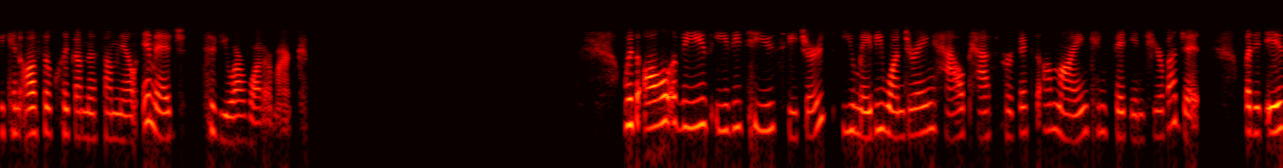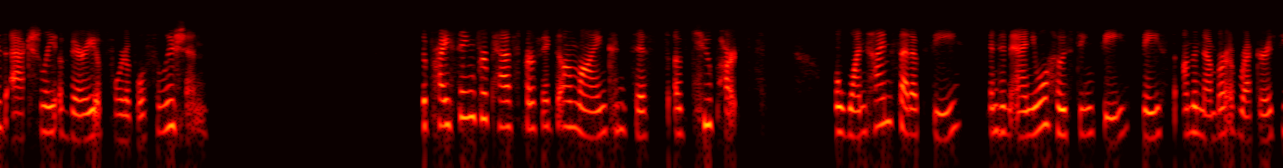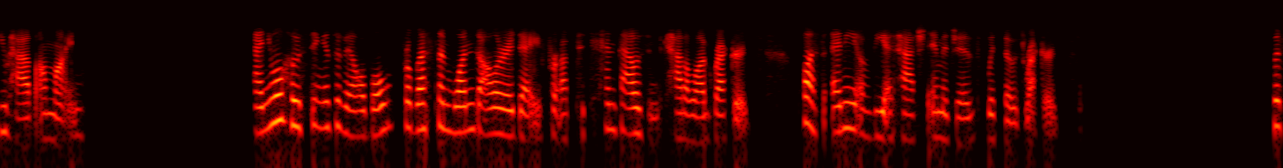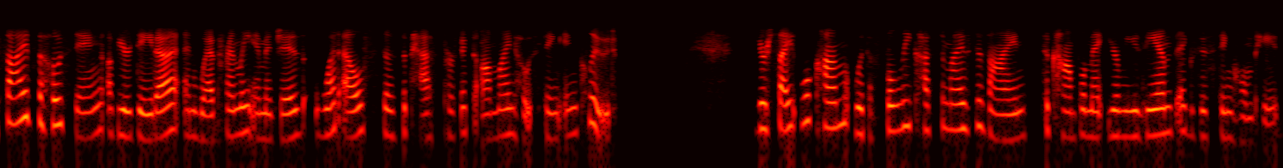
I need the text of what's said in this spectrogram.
We can also click on the thumbnail image to view our watermark. With all of these easy-to-use features, you may be wondering how PastPerfect Online can fit into your budget, but it is actually a very affordable solution. The pricing for PastPerfect Online consists of two parts, a one-time setup fee and an annual hosting fee based on the number of records you have online. Annual hosting is available for less than $1 a day for up to 10,000 catalog records, plus any of the attached images with those records. Besides the hosting of your data and web-friendly images, what else does the PastPerfect online hosting include? Your site will come with a fully customized design to complement your museum's existing homepage.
